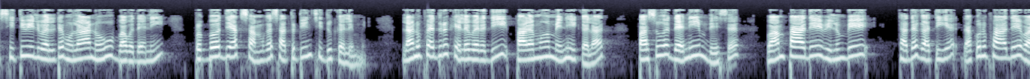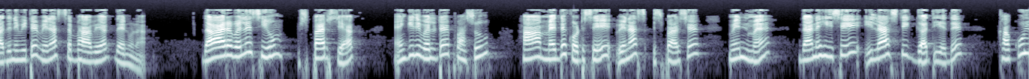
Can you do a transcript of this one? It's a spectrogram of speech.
සිතවිලි වලට මුලා නො වූ බව දැනි ප්‍රබෝධයක් සමග සතුටින් සිදු කළෙමි. ලනුපැදුර කෙළවරදී පළමුව මෙනෙහි කළත් පසුව දැනීම් ලෙස වම් පාදයේ විලුඹේ තද ගතිය දකුණු පාදයේ වදින විට වෙනස් ස්වභාවයක් දැනුණා. දාරවල සියුම් ස්පර්ශයක් ඇඟිලි වලට පසු හා මැද කොටසේ වෙනස් ස්පර්ශ මෙන්ම දන හිසේ ඉලාස්ටික් ගතියද කකුල්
